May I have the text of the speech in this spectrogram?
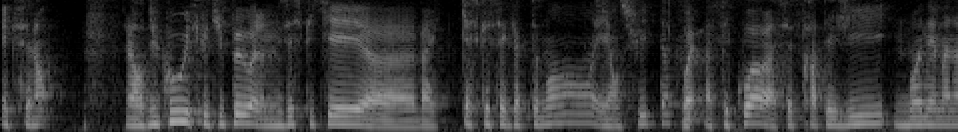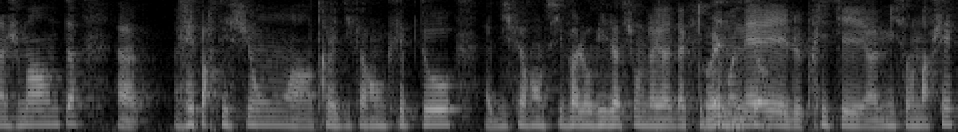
Excellent. Alors du coup, est-ce que tu peux nous expliquer euh, bah, qu'est-ce que c'est exactement et ensuite euh, c'est quoi cette stratégie, money management, euh, répartition entre les différents cryptos, différentes valorisations de la, crypto-monnaie et le prix qui est mis sur le marché.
